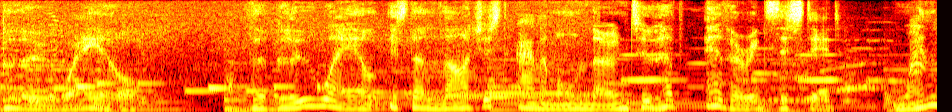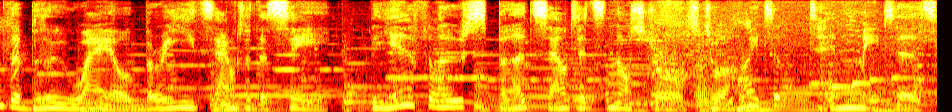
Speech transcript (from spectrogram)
Blue whale. The blue whale is the largest animal known to have ever existed. When the blue whale breathes out of the sea, the airflow spurts out its nostrils to a height of 10 meters,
